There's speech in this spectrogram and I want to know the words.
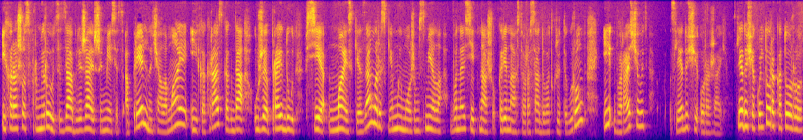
и хорошо сформируется за ближайший месяц апрель, начало мая. И как раз, когда уже пройдут все майские заморозки, мы можем смело выносить нашу коренастую рассаду в открытый грунт и выращивать следующий урожай. Следующая культура, которую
